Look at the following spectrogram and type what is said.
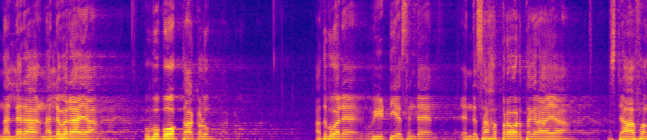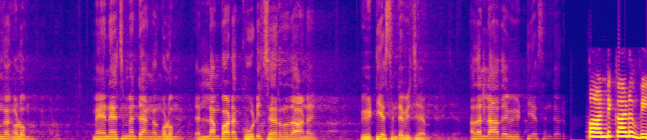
നല്ലരാ നല്ലവരായ ഉപഭോക്താക്കളും അതുപോലെ വി ടി എസിന്റെ എന്റെ സഹപ്രവർത്തകരായ സ്റ്റാഫ് അംഗങ്ങളും മാനേജ്മെന്റ് അംഗങ്ങളും എല്ലാം പാടെ കൂടിച്ചേർന്നതാണ് വി ടി എസിന്റെ വിജയം. അതല്ലാതെ വി ടി എസിന്റെ ഒരു Pandikkad V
